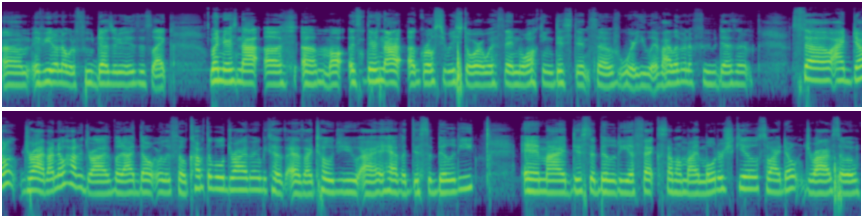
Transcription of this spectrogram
Um, if you don't know what a food desert is, it's like when there's not a there's not a grocery store within walking distance of where you live. I live in a food desert. So I don't drive. I know how to drive, but I don't really feel comfortable driving because as I told you, I have a disability and my disability affects some of my motor skills, so I don't drive. So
